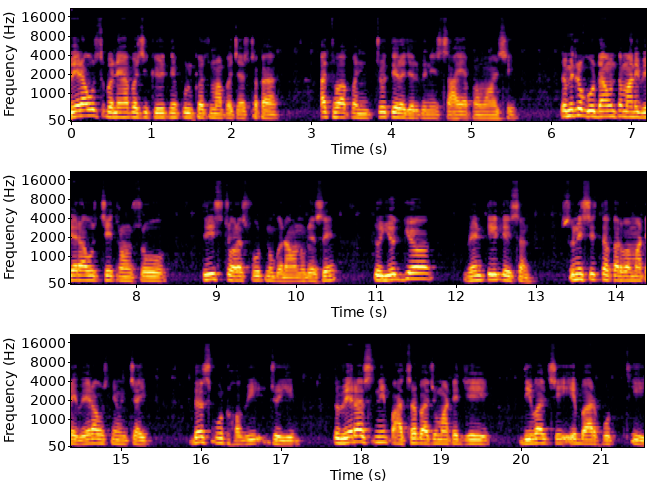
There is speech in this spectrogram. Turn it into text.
વેરહાઉસ બન્યા પછી ખેડૂતને કુલ ખર્ચમાં પચાસ ટકા અથવા પંચોતેર હજાર રૂપિયાની સહાય આપવામાં આવે છે. તો મિત્રો ગોડાઉન તમારે વેરહાઉસ છે, ત્રણસો ત્રીસ ચોરસ ફૂટનું બનાવવાનું રહેશે. તો યોગ્ય વેન્ટિલેશન સુનિશ્ચિત કરવા માટે વેરહાઉસની ઊંચાઈ દસ ફૂટ હોવી જોઈએ. તો વેરહાઉસની પાછળ બાજુ માટે જે દિવાલ છે એ બાર ફૂટથી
